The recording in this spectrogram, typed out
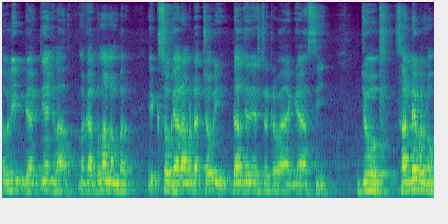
ਅਵਲੀਕ ਵਿਅਕਤੀਆਂ ਖਿਲਾਫ ਮੁਕੱਦਮਾ ਨੰਬਰ 111/24 ਦਰਜ ਰਜਿਸਟਰ ਕਰਵਾਇਆ ਗਿਆ ਸੀ, ਜੋ ਸਾਡੇ ਵੱਲੋਂ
